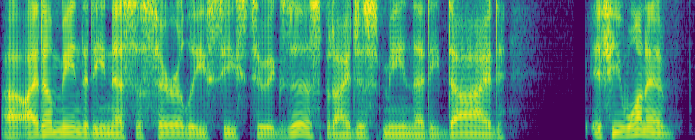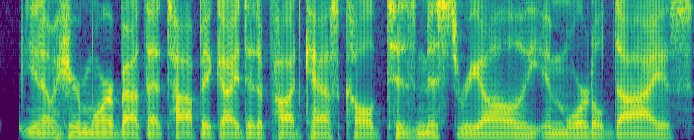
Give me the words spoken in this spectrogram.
Uh, I don't mean that he necessarily ceased to exist, but I just mean that he died. If you want to, you know, hear more about that topic, I did a podcast called "Tis Mystery All: The Immortal Dies,"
